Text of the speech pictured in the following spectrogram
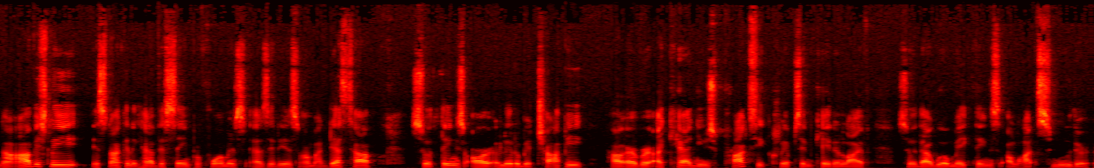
Now, obviously, it's not going to have the same performance as it is on my desktop, so things are a little bit choppy. However, I can use proxy clips in Caden Kdenlive, so that will make things a lot smoother.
